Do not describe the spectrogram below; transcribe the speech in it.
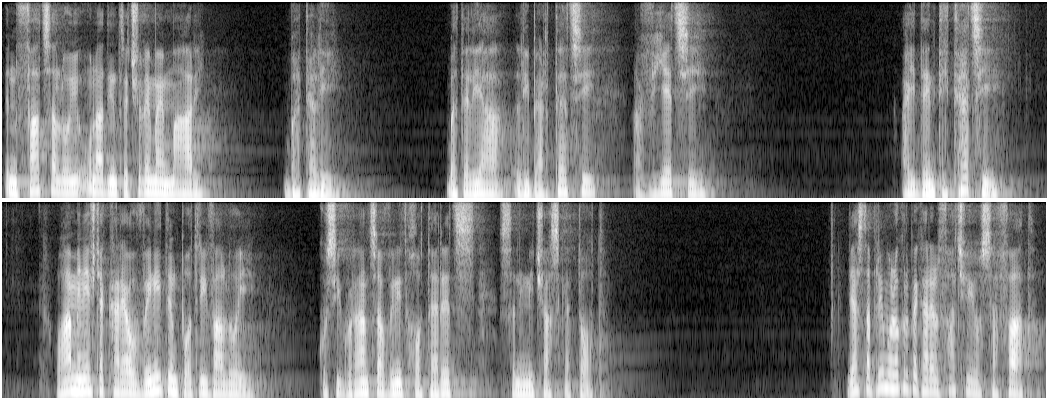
în fața lui una dintre cele mai mari bătălii. Bătălia libertății, a vieții, a identității. Oamenii ăștia care au venit împotriva lui, cu siguranță au venit hotărâți să nimicească tot. De asta primul lucru pe care îl face Iosafat,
